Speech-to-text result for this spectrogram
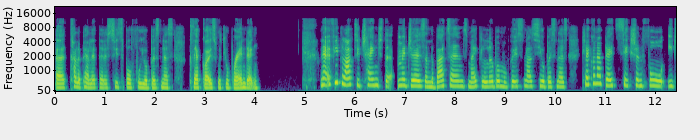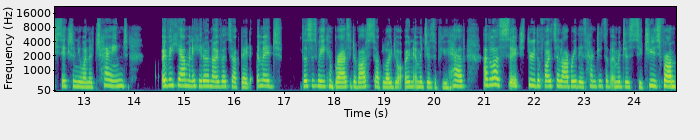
a color palette that is suitable for your business that goes with your branding. Now, if you'd like to change the images and the buttons, make it a little bit more personalized to your business, click on update section for each section you want to change. Over here, I'm going to head on over to update image this is where you can browse your device to upload your own images if you have. Otherwise, search through the photo library. There's hundreds of images to choose from.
